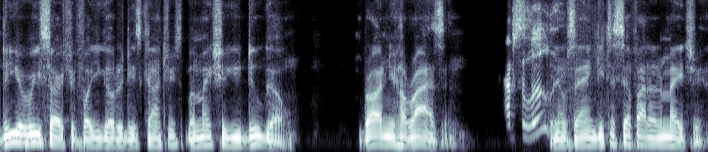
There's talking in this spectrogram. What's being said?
do your research before you go to these countries, but make sure you do go. Broaden your horizon. Absolutely. You know what I'm saying? Get yourself out of the matrix.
